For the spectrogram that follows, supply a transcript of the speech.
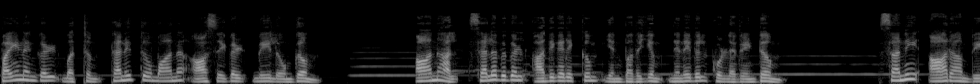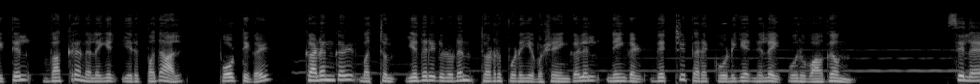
பயணங்கள் மற்றும் தனித்துவமான ஆசைகள் மேலோங்கும். ஆனால் செலவுகள் அதிகரிக்கும் என்பதையும் நினைவில் கொள்ள வேண்டும். சனி ஆறாம் வீட்டில் வக்ர நிலையில் இருப்பதால் போட்டிகள் கடன்கள் மற்றும் எதிரிகளுடன் தொடர்புடைய விஷயங்களில் நீங்கள் வெற்றி பெறக்கூடிய நிலை உருவாகும். சில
